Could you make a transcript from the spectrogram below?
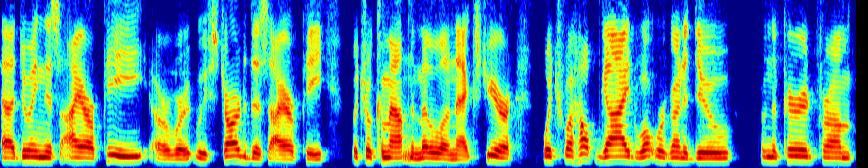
uh, doing this IRP, or we have started this IRP, which will come out in the middle of next year, which will help guide what we're going to do from the period from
